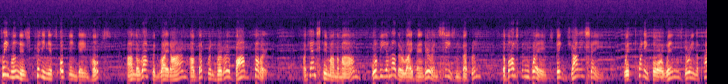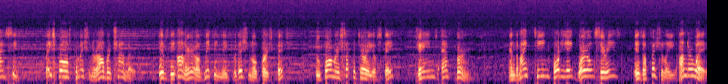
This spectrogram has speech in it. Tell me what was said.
Cleveland is pinning its opening game hopes on the rapid right arm of veteran hurler Bob Feller. Against him on the mound will be another right-hander and seasoned veteran, the Boston Braves' big Johnny Sain, with 24 wins during the past season. Baseball's commissioner Albert Chandler gives the honor of making the traditional first pitch to former Secretary of State James F. Byrnes. And the 1948 World Series is officially underway.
